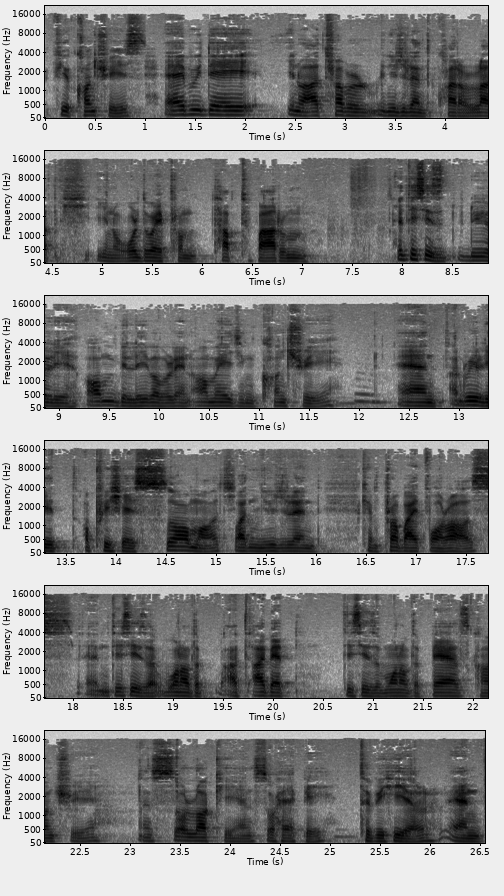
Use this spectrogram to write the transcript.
a few countries. Every day, you know, I traveled New Zealand quite a lot, you know, all the way from top to bottom. This is really unbelievable and amazing country. And I really appreciate so much what New Zealand can provide for us. And this is a, one of the, I, I bet this is one of the best country. I'm so lucky and so happy to be here and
